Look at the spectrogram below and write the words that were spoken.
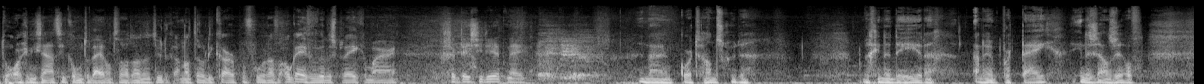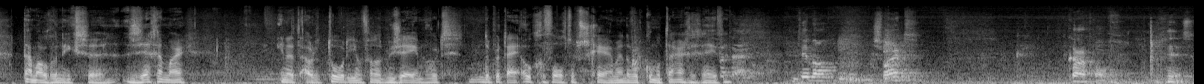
De organisatie komt erbij, want we hadden natuurlijk Anatoly Karpov vooraf ook even willen spreken, maar... Gedecideerd nee. En na een kort handschudden beginnen de heren aan hun partij in de zaal zelf. Daar mogen we niks uh, zeggen, maar in het auditorium van het museum wordt de partij ook gevolgd op schermen. En er wordt commentaar gegeven. Timman, zwart. Karpov, wit.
